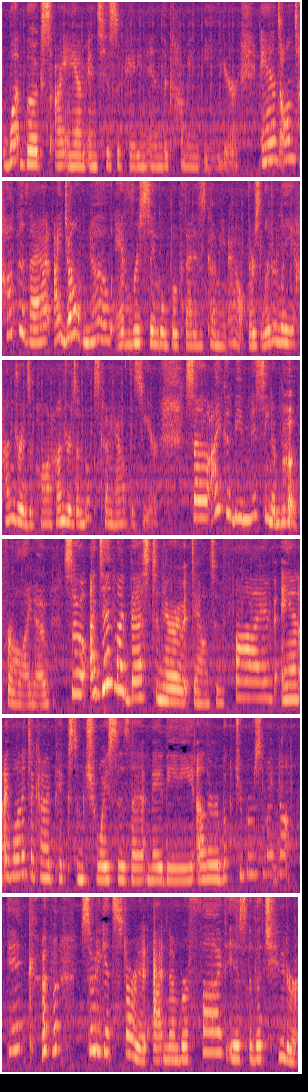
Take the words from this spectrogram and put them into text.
what books I am anticipating in the coming year. And on top of that, I don't know every single book that is coming out. There's literally hundreds upon hundreds of books coming out this year. So I could be missing a book for all I know. So I did my best to narrow it down to five, and I wanted to kind of pick some choices that maybe other booktubers might not pick. so to get started, at number five is The Tutor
